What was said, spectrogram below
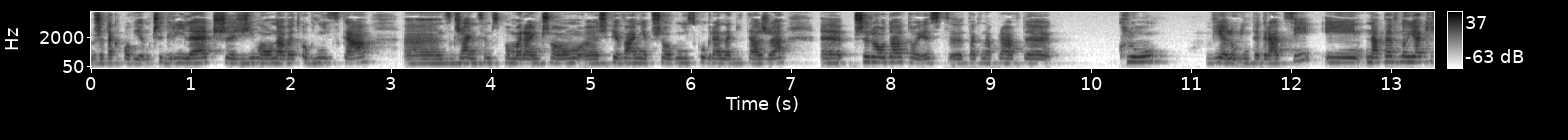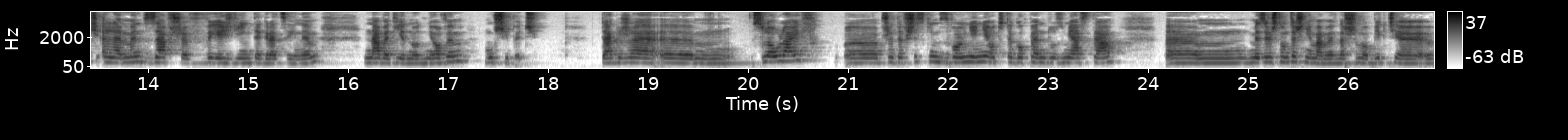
że tak powiem, czy grille, czy zimą nawet ogniska e, z grzańcem, z pomarańczą, śpiewanie przy ognisku, gra na gitarze. Przyroda to jest tak naprawdę clue wielu integracji i na pewno jakiś element zawsze w wyjeździe integracyjnym nawet jednodniowym, musi być. Także slow life, e, przede wszystkim zwolnienie od tego pędu z miasta. My zresztą też nie mamy w naszym obiekcie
